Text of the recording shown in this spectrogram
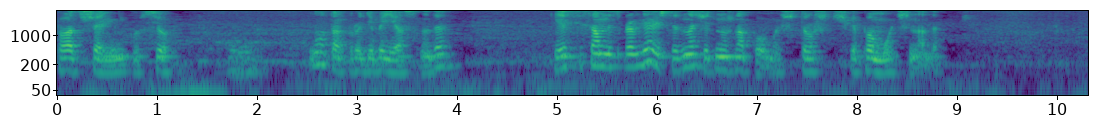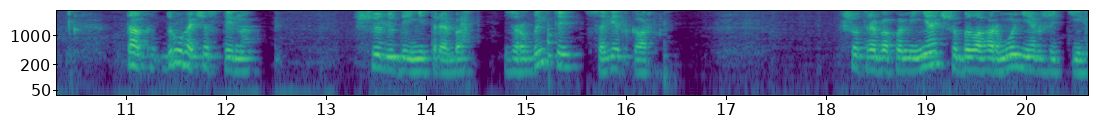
По отшельнику. Все. Ну, так вроде бы ясно, да? Если сам не справляешься, значит нужна помощь. Трошечки помочь надо. Так, друга частина. Що людині треба зробити? Совет карт. Що треба поміняти, щоб була гармонія в житті?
